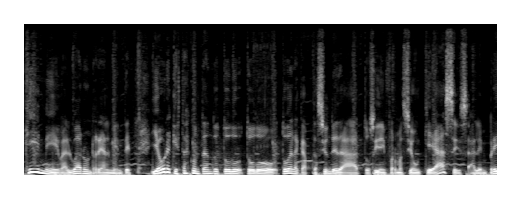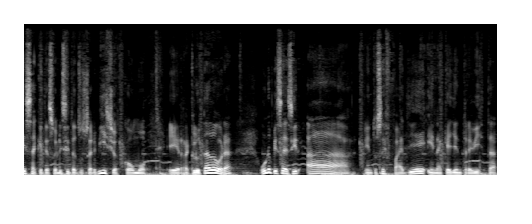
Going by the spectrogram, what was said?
¿qué me evaluaron realmente? Y ahora que estás contando todo, todo, toda la captación de datos y de información que haces al empresa que te solicita tus servicios como eh, reclutadora, uno empieza a decir, ah, entonces fallé en aquella entrevista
